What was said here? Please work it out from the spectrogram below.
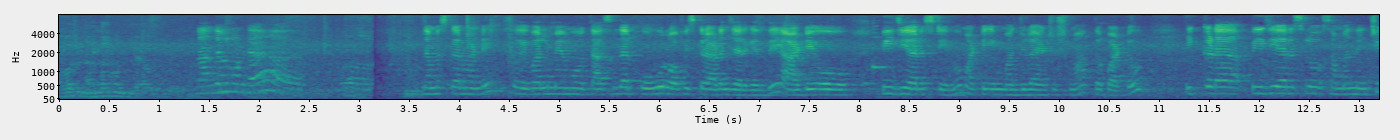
ఎవరు? నందలగుంటలో ఎవరు నందలగుంట నమస్కారం అండి. సో ఇవాళ మేము తహసీల్దార్ కోవూరు ఆఫీస్కి రావడం జరిగింది. ఆర్డీఓ పీజీఆర్ఎస్ టీము మా టీం మంజుల అండ్ సుష్మాతో పాటు. ఇక్కడ పీజీఆర్ఎస్లో సంబంధించి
